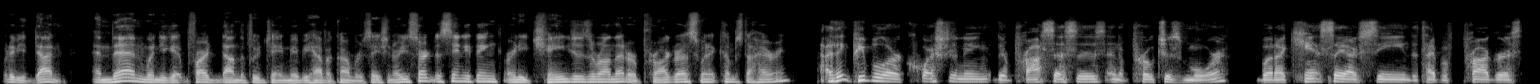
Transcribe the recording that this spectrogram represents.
What have you done? And then when you get far down the food chain, maybe have a conversation. Are you starting to see anything or any changes around that or progress when it comes to hiring? I think people are questioning their processes and approaches more but I can't say I've seen the type of progress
